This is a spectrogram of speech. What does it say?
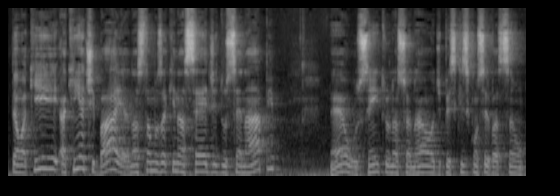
Então, aqui, aqui em Atibaia, nós estamos aqui na sede do Senap, né, o Centro Nacional de Pesquisa e Conservação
